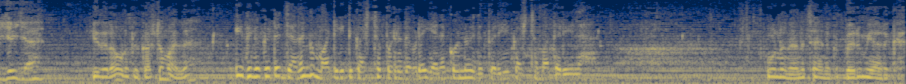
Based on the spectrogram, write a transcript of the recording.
ஐய இதெல்லாம் உனக்கு கஷ்டமா இல்ல? இதுங்க கிட்ட ஜனங்க மாட்டிக்கிட்டு கஷ்டப்படுறதை விட எனக்கு ஒன்றும் இது பெரிய கஷ்டமா தெரியல. உன்னை நினைச்சா எனக்கு பெருமையா இருக்கு.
